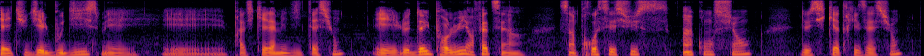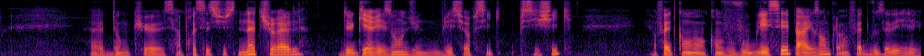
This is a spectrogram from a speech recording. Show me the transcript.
étudié le bouddhisme et, pratiqué la méditation. Et le deuil pour lui, en fait, c'est un, processus inconscient de cicatrisation euh, donc euh, c'est un processus naturel de guérison d'une blessure psychique. en fait, quand, vous vous blessez, par exemple, en fait, vous, avez,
